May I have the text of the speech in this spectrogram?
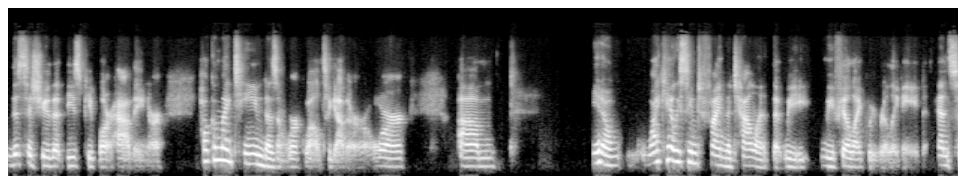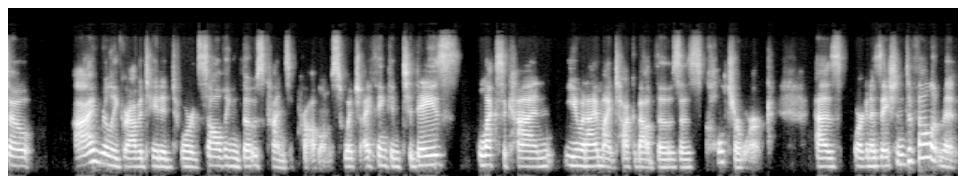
this issue that these people are having? Or how come my team doesn't work well together? Or, um, you know, why can't we seem to find the talent that we we feel like we really need? And so I really gravitated towards solving those kinds of problems, which I think in today's lexicon, you and I might talk about those as culture work, as organization development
